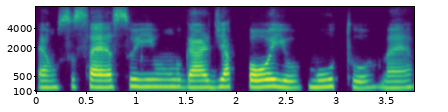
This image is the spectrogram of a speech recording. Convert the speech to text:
é um sucesso e um lugar de apoio mútuo, né?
